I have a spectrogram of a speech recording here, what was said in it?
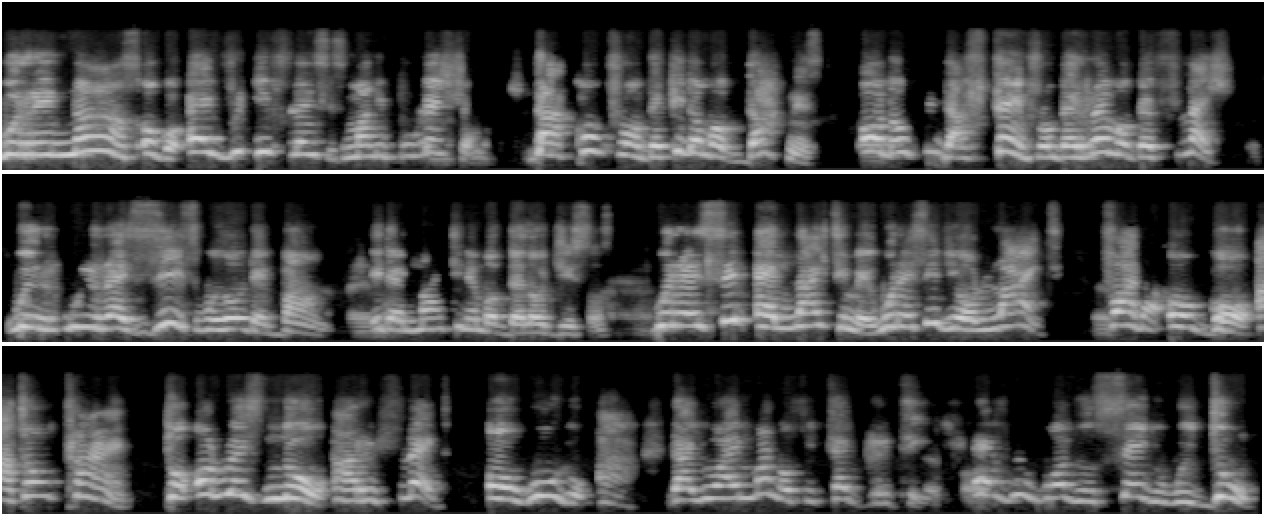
We renounce, oh God, every influences, manipulation that come from the kingdom of darkness. All those things that stem from the realm of the flesh, we, we resist, we hold a bound in the mighty name of the Lord Jesus. We receive enlightenment, we receive your light, Father, oh God, at all time to always know and reflect on who you are, that you are a man of integrity. Every word you say you will do,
